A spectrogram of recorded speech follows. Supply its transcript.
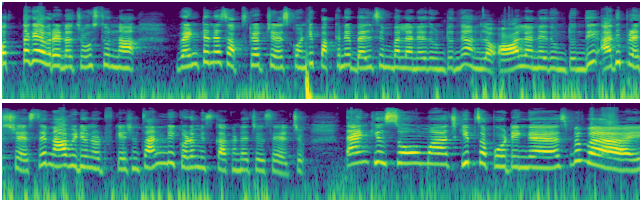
కొత్తగా ఎవరైనా చూస్తున్నా వెంటనే సబ్స్క్రైబ్ చేసుకోండి. పక్కనే బెల్ సింబల్ అనేది ఉంటుంది అందులో ఆల్ అనేది ఉంటుంది. అది ప్రెస్ చేస్తే నా వీడియో నోటిఫికేషన్స్ అన్నీ కూడా మిస్ కాకుండా చూసేయచ్చు. Thank you so much keep supporting yes bye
